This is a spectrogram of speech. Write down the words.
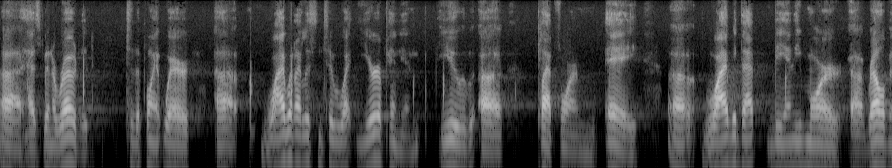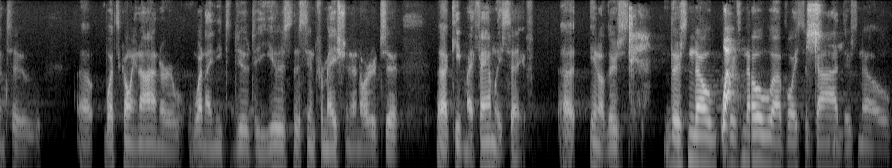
uh, has been eroded to the point where uh, why would I listen to what your opinion, you platform A, why would that be any more relevant to uh, what's going on or what I need to do to use this information in order to uh, keep my family safe. Uh, you know, there's there's no well, there's no uh, voice of God. There's no.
